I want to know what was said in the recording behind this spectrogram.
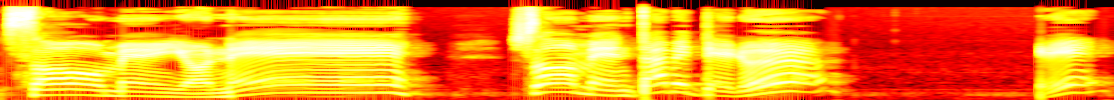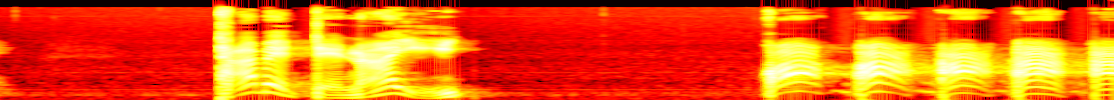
そうめんよね。そうめん食べてる？え食べてない？はっはっはっは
